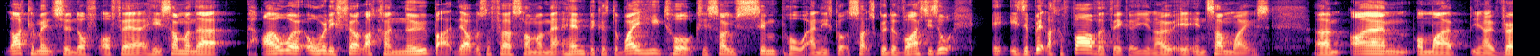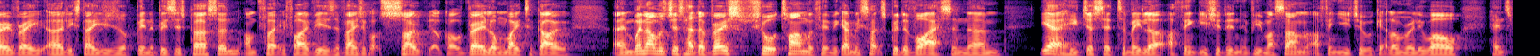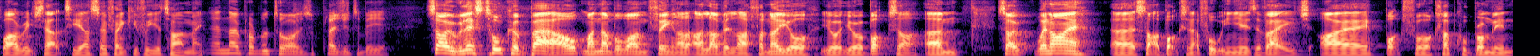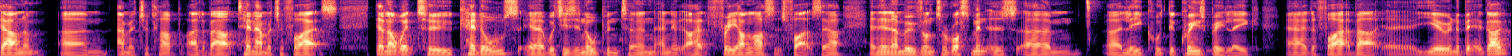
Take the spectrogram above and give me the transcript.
like I mentioned off off air, he's someone that I already felt like I knew, but that was the first time I met him because the way he talks is so simple, and he's got such good advice. He's all he's a bit like a father figure, you know, in, in some ways. Um, I am on my, you know, very very early stages of being a business person. I'm 35 years of age. I've got so I've got a very long way to go. And when I was just had a very short time with him, he gave me such good advice. And um, yeah, he just said to me, "Look, I think you should interview my son. I think you two will get along really well." Hence why I reached out to you. So thank you for your time, mate. Yeah, no problem at all. It was a pleasure to be here. So let's talk about my number one thing I, I love in life. I know you're you're, you're a boxer. Um, so when I uh, started boxing at 14 years of age, I boxed for a club called Bromley and Downham um, amateur club. I had about 10 amateur fights. Then I went to Keddles, uh, which is in Orpington, and it, I had three unlicensed fights there. And then I moved on to Ross Minter's um, uh, league called the Queensbury League. I had a fight about a year and a bit ago.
